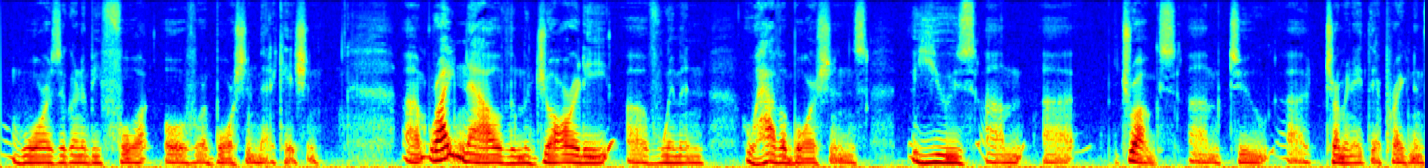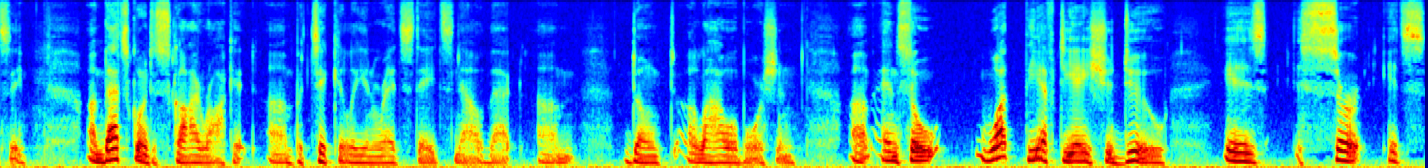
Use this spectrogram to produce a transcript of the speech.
wars are going to be fought over abortion medication. Um, right now, the majority of women who have abortions use um, uh, drugs um, to uh, terminate their pregnancy. Um, that's going to skyrocket, um, particularly in red states now that um, don't allow abortion. Um, and so, what the FDA should do is assert its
